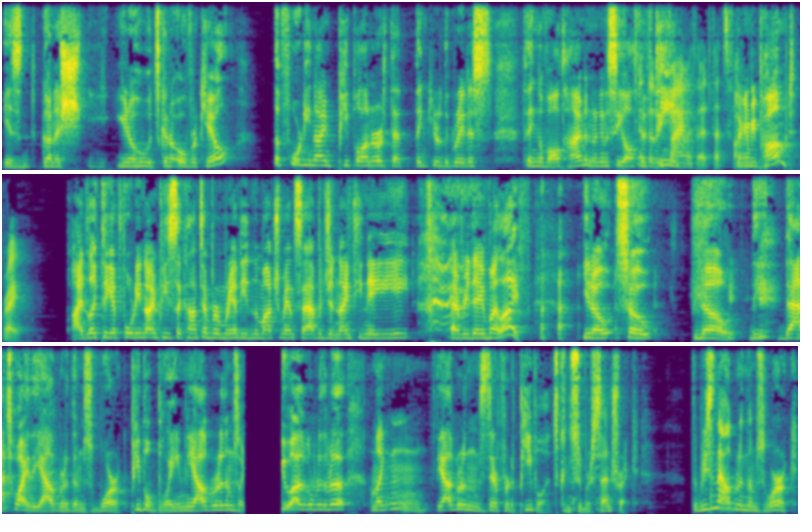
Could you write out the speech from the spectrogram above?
is going to, sh- you know who it's going to overkill? The 49 people on earth that think you're the greatest thing of all time, and they're going to see all 15. they'll be fine with it. That's fine. They're going to be pumped. right. I'd like to get 49 pieces of content from Randy and the Macho Man Savage in 1988 every day of my life. You know, so no, the that's why the algorithms work. People blame the algorithms like you algorithm. I'm like, mm, the algorithm's there for the people. It's consumer centric. The reason algorithms work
